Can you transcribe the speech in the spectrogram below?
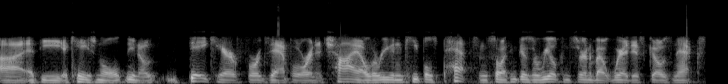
uh, at the occasional, you know, daycare, for example, or in a child or even people's pets. And so I think there's a real concern about where this goes next.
